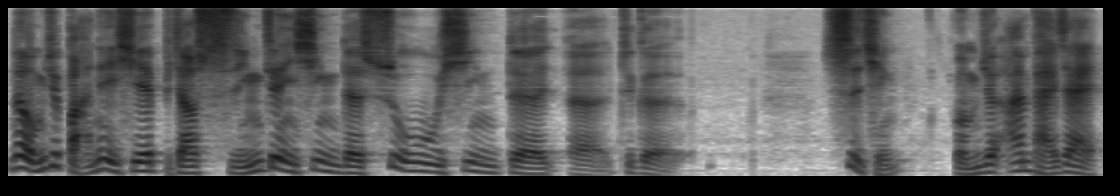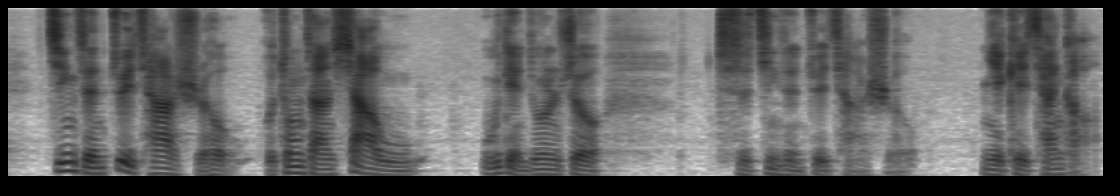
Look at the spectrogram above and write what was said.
那我们就把那些比较行政性的、事务性的呃这个事情，我们就安排在精神最差的时候。我通常下午五点钟的时候是精神最差的时候，你也可以参考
